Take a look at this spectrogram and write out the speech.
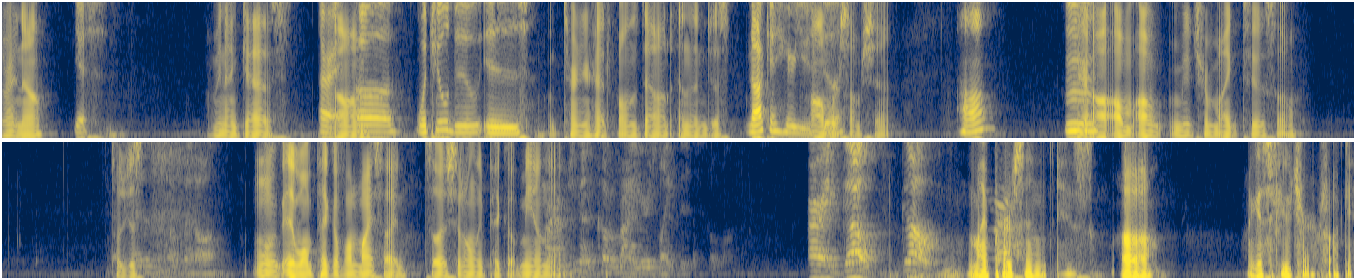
Right now. Yes. I mean, I guess. All right. Um, uh, what you'll do is Turn your headphones down and then just no, I can hear you hum still. or some shit. Huh? Here, Mm. I'll, I'll I'll mute your mic too, so so just well, it won't pick up on my side, so it should only pick up me on the. I'm just gonna cover my ears like this. All right, go, go. My person is uh, I guess future. Fuck it.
